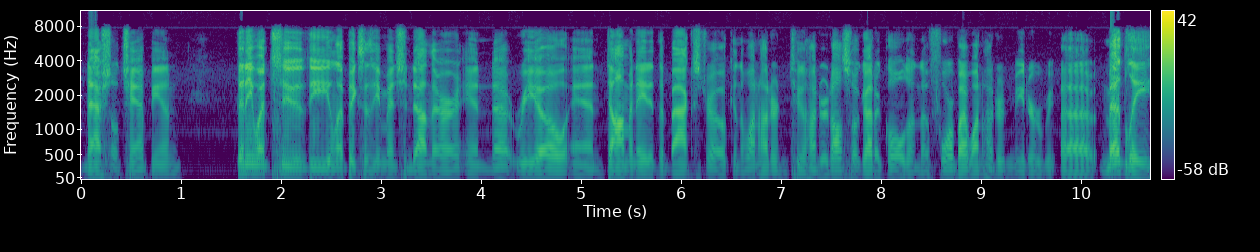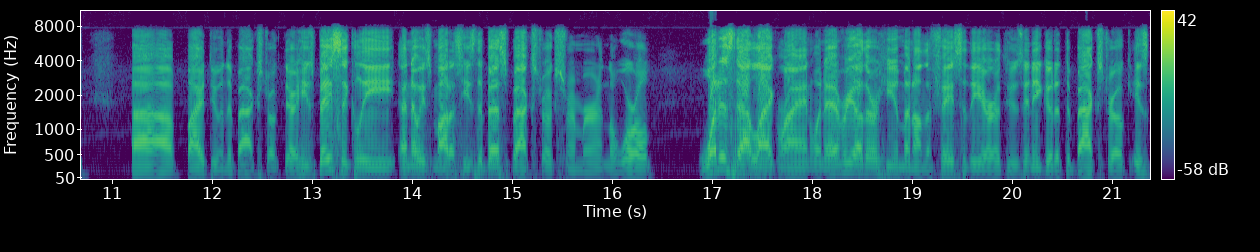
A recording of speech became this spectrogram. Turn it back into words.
national champion. Then he went to the Olympics, as he mentioned down there in uh, Rio, and dominated the backstroke in the 100 and 200. Also got a gold in the 4 by 100 meter uh, medley uh, by doing the backstroke there. He's basically, I know he's modest, he's the best backstroke swimmer in the world. What is that like, Ryan, when every other human on the face of the earth who's any good at the backstroke is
